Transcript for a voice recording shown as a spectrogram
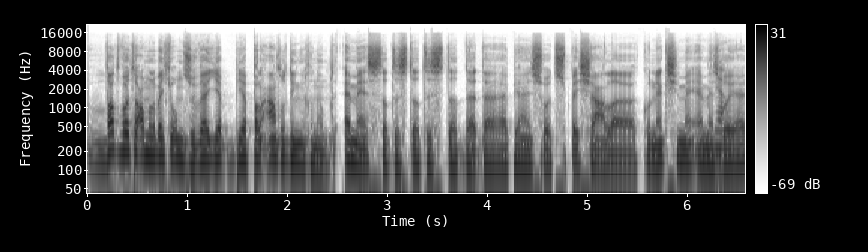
wat wordt er allemaal een beetje onderzocht? Je, hebt- je hebt al een aantal dingen genoemd. MS, dat is, dat is, dat, daar, daar heb jij een soort speciale connectie mee. MS Ja. wil je.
